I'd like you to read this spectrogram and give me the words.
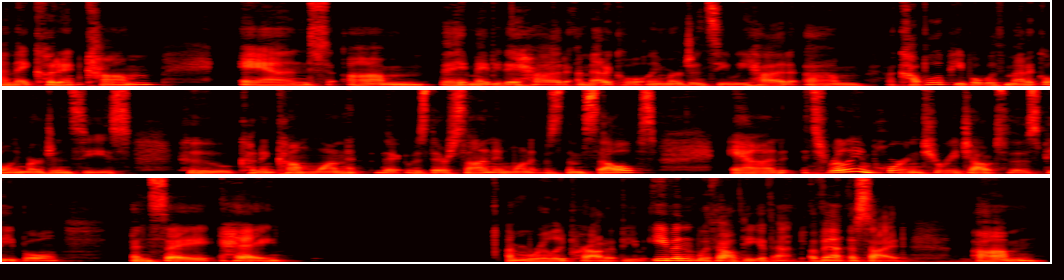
and they couldn't come. And um, they maybe they had a medical emergency. We had um, a couple of people with medical emergencies who couldn't come. One that was their son, and one it was themselves. And it's really important to reach out to those people and say, "Hey, I'm really proud of you, even without the event. Event aside, um,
